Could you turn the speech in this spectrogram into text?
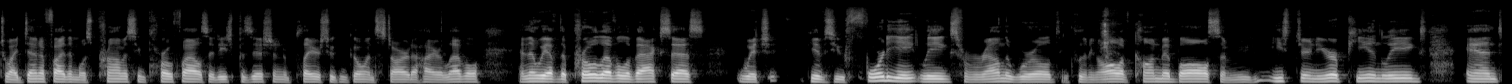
to identify the most promising profiles at each position and players who can go and star at a higher level. And then we have the pro level of access, which gives you 48 leagues from around the world, including all of CONMEBOL, some Eastern European leagues, and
